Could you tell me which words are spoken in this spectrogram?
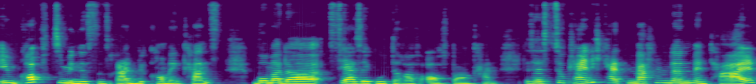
im Kopf zumindest reinbekommen kannst, wo man da sehr, sehr gut darauf aufbauen kann. Das heißt, so Kleinigkeiten machen dann mental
